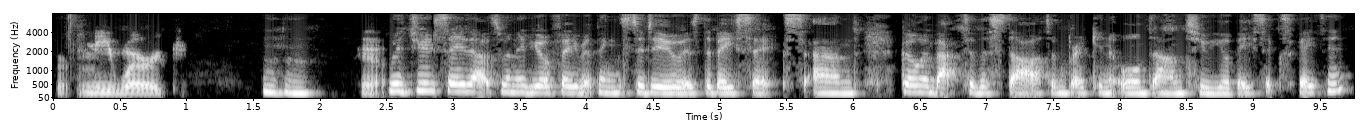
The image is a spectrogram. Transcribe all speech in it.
or knee work. Mm-hmm. Yeah. Would you say that's one of your favorite things to do is the basics and going back to the start and breaking it all down to your basic skating?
